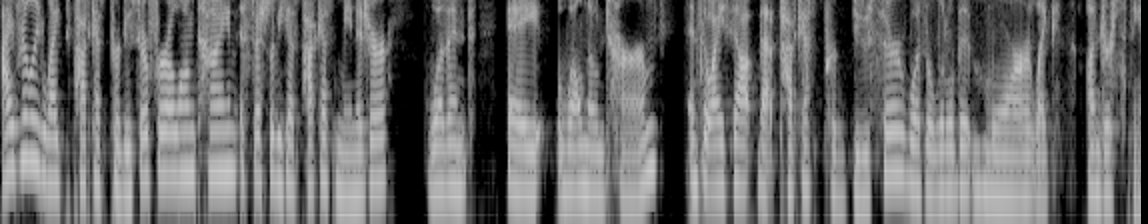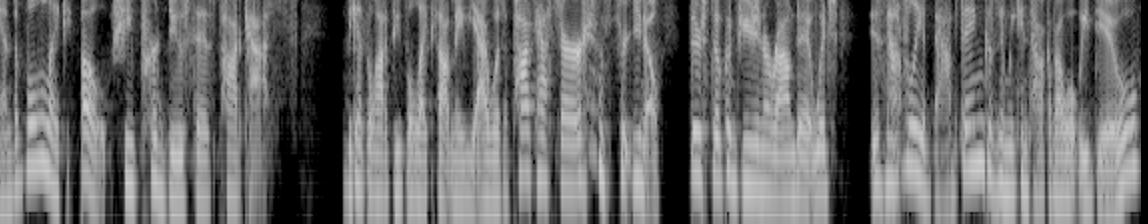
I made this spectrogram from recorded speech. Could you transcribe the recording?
I really liked podcast producer for a long time, especially because podcast manager wasn't a well known term. And so I thought that podcast producer was a little bit more like understandable. Like, oh, she produces podcasts because a lot of people like thought maybe I was a podcaster. you know, there's still confusion around it, which is not really a bad thing because then we can talk about what we do,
